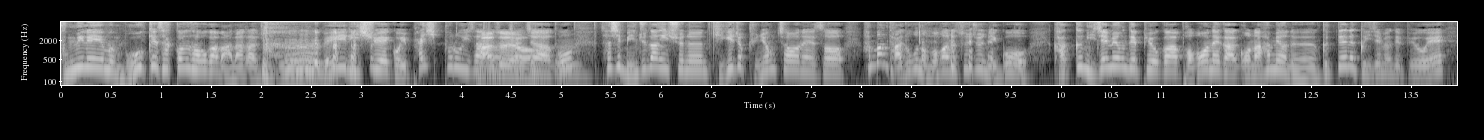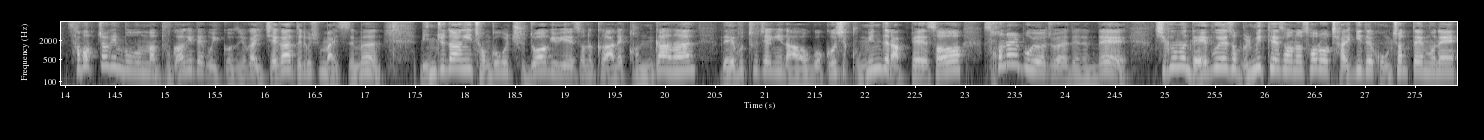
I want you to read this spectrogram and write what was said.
국민의힘은 뭐 이렇게 사건 사고가 많아가지고 매일 이슈의 거의 80% 이상을 맞아요. 차지하고 사실 민주당 이슈는 기계적 균형 차원에서 한 번 다루고 넘어가는 수준이고 가끔 이재명 대표가 법원에 가거나 하면은 그때는 그 이재명 대표의 사법적인 부분만 부각이 되고 있거든요. 그러니까 제가 드리고 싶은 말씀은 민주당이 전국을 주도하기 위해서는 그 안에 건강한 내부 투쟁이 나오고 그것이 국민들 앞에서 선을 보여줘야 되는데 지금은 내부에서 물밑에서는 서로 자기들 공천 때문에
